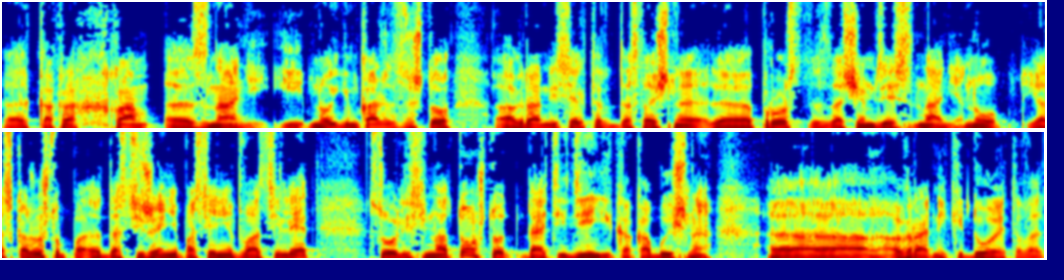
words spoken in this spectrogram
э, как раз храм э, знаний. И многим кажется, что аграрный сектор достаточно э, прост, зачем здесь знания. Но я скажу, что достижения последних 20 лет строились не на том, что дайте деньги, как обычно э, аграрники до этого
